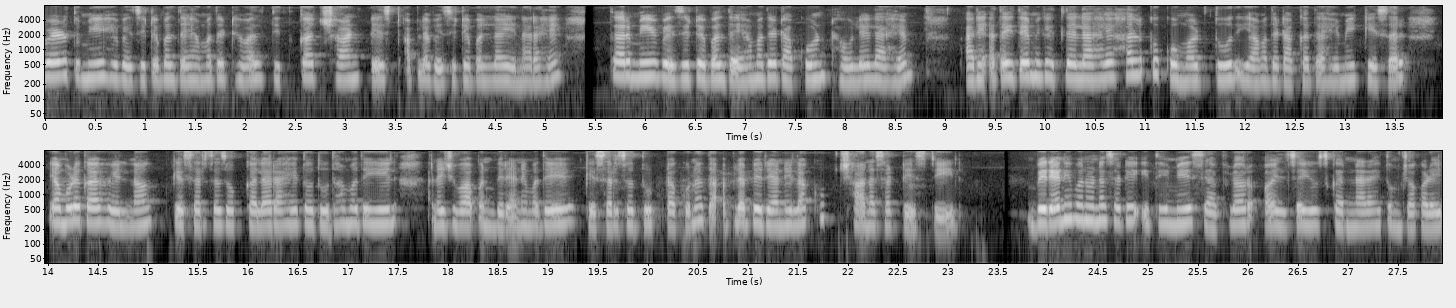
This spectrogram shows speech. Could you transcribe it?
वेळ तुम्ही हे व्हेजिटेबल दह्यामध्ये ठेवाल तितका छान टेस्ट आपल्या व्हेजिटेबलला येणार आहे. तर मी व्हेजिटेबल दह्यामध्ये टाकून ठेवलेलं आहे. आणि आता इथे मी घेतलेलं आहे हलकं कोमट दूध यामध्ये टाकत आहे मी केसर. यामुळे काय होईल ना केसरचा जो कलर आहे तो दुधामध्ये येईल. आणि जेव्हा आपण बिर्याणीमध्ये केसरचं दूध टाकू ना तर आपल्या बिर्याणीला खूप छान असा टेस्ट येईल. बिर्याणी बनवण्यासाठी इथे मी सॅफ्लॉर ऑइलचा यूज करणार आहे. तुमच्याकडे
